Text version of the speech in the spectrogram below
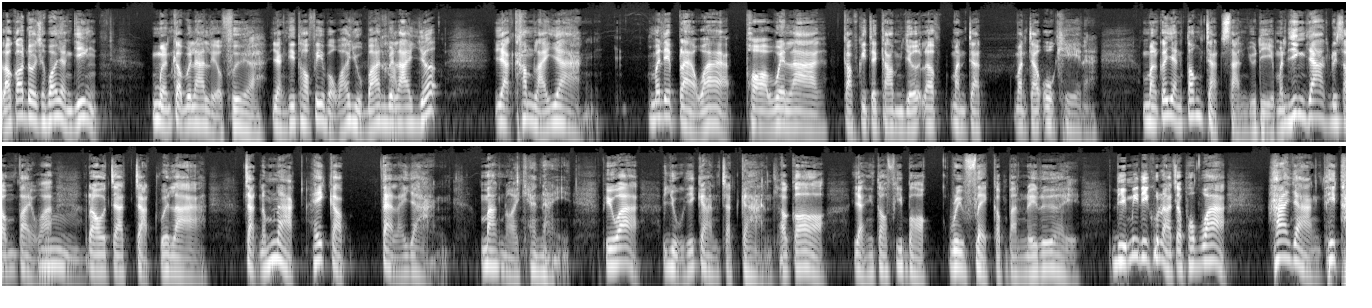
แล้วก็โดยเฉพาะอย่างยิ่งเหมือนกับเวลาเหลือเฟือ อย่างที่ทอฟฟี่บอกว่าอยู่บ้านเวลาเยอะ อยากทำหลายอย่าง ไม่ได้แปลว่า พอเวลากับกิจกรรมเยอะแล้วมันจะมันจะโอเคนะมันก็ยังต้องจัดสรรอยู่ดี มันยิ่งยากด้วยซ้ำไปว่า เราจะจัดเวลาจัดน้ำหนักให้กับแต่ละอย่างมากน้อยแค่ไหน พี่ว่าอยู่ที่การจัดการ แล้วก็อย่างที่ตอฟฟี่บอกรีเฟล็กกับมันเรื่อยๆ ดีไม่ดีคุณอาจจะพบว่าห้าอย่างที่ท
